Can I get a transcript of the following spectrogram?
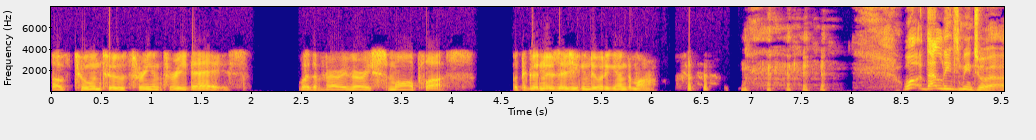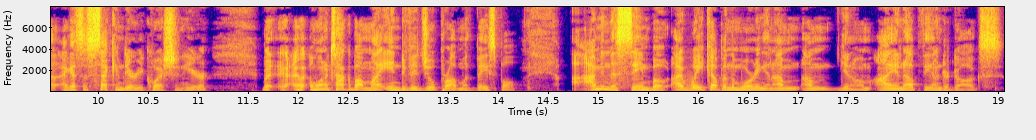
of two and two, three and three days with a very, very small plus. But the good news is you can do it again tomorrow. well, that leads me into a, I guess, a secondary question here. But I, I want to talk about my individual problem with baseball. I'm in the same boat. I wake up in the morning and I'm, I'm, you know, I'm eyeing up the underdogs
